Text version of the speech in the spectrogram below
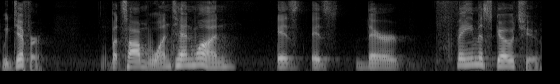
we differ. But Psalm 110.1 is is their famous go-to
